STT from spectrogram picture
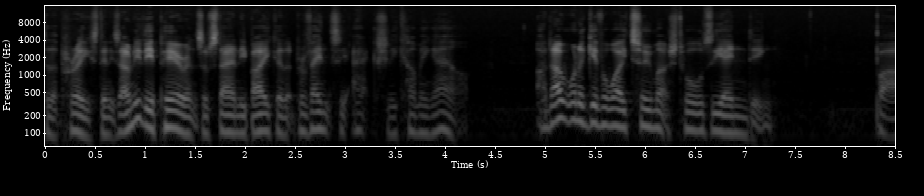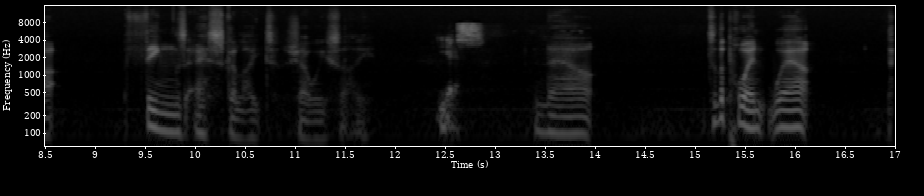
to the priest, and it's only the appearance of Stanley Baker that prevents it actually coming out. I don't want to give away too much towards the ending, but things escalate, shall we say. yes. Now, to the point where.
